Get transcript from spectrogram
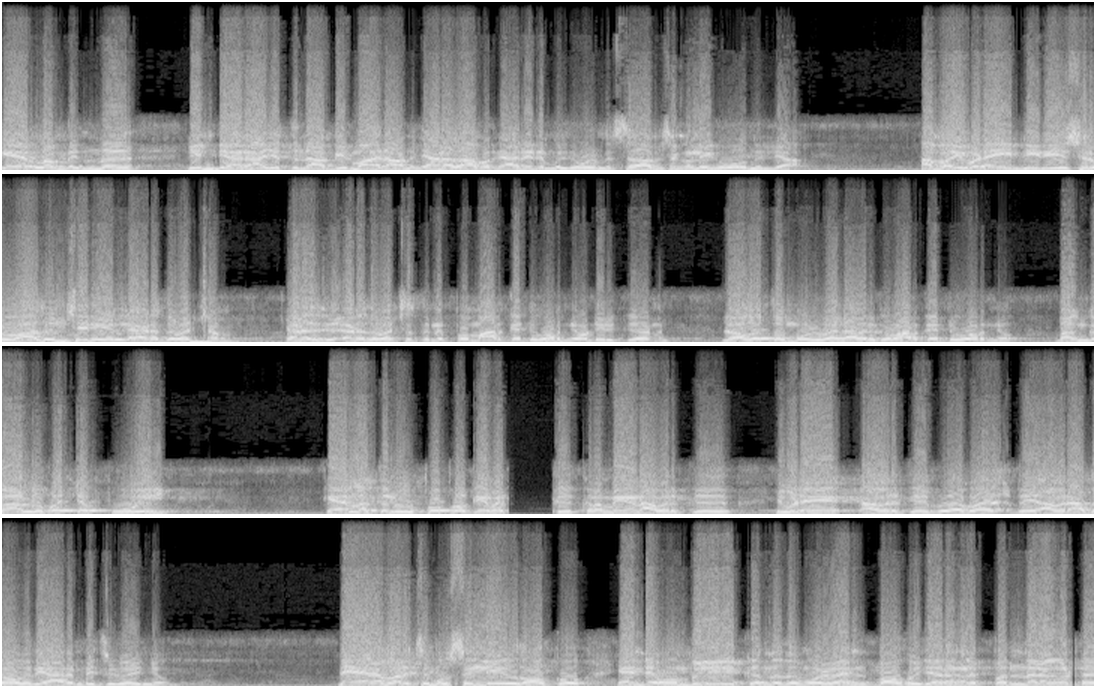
കേരളം ഇന്ന് ഇന്ത്യ രാജ്യത്തിന്റെ അഭിമാനമാണ് ഞാനതാ പറഞ്ഞു ഞാനിന് മുഴുവൻ വിശദാംശങ്ങളിലേക്ക് പോകുന്നില്ല. അപ്പൊ ഇവിടെ ഈ നിരീശ്വരവാദം ശരിയല്ല ഇടതുപക്ഷം. ഇടത് ഇടതുപക്ഷത്തിന് ഇപ്പൊ മാർക്കറ്റ് കുറഞ്ഞുകൊണ്ടിരിക്കുകയാണ്. ലോകത്ത് മുഴുവൻ അവർക്ക് മാർക്കറ്റ് കുറഞ്ഞു. ബംഗാളിൽ പറ്റ പോയി കേരളത്തിലും ഇപ്പൊ പ്രഖ്യാപനക്ക് ക്രമേണ അവർക്ക് ഇവിടെ അവർക്ക് അവർ അധോഗതി ആരംഭിച്ചു കഴിഞ്ഞു. നേരെ മറിച്ച് മുസ്ലിം ലീഗ് നോക്കൂ എന്റെ മുമ്പിലിരിക്കുന്നത് മുഴുവൻ ബഹുജനങ്ങൾ ഇപ്പൊ ഇന്നലെ അങ്ങോട്ട്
